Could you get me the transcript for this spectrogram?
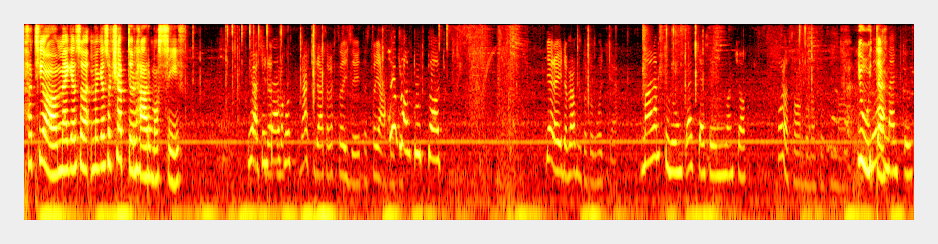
Hát ja, meg ez a, meg ez a Chapter 3-as szép. Ja, szinte ez most... megcsináltam ezt a izét, ezt a játékot. Hogyan tudtad? Gyere ide, megmutatom, hogy kell. Már nem tudunk, egyszer szélünk van csak. Hol a szarba vagyok ti már? Jó, Mi te. elmentünk.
